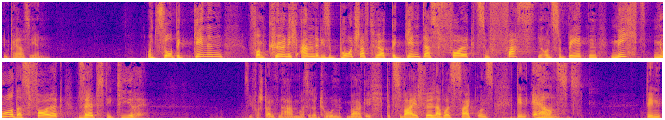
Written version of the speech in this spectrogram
in Persien. Und so beginnen vom König an, der diese Botschaft hört, beginnt das Volk zu fasten und zu beten. Nicht nur das Volk, selbst die Tiere sie verstanden haben, was sie da tun, mag ich bezweifeln, aber es zeigt uns den Ernst, den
